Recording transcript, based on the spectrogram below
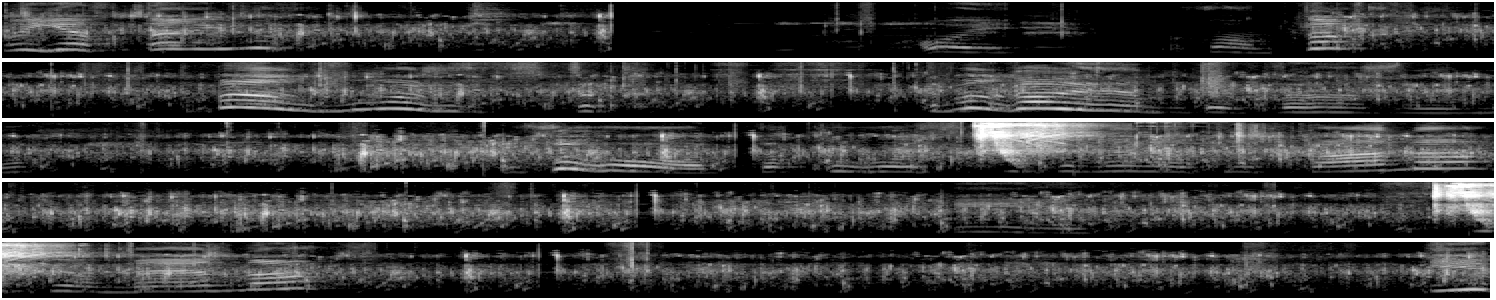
Ну, я стер. Ой, ком. Так, тепер можу так. Тепер галенти зажимо. Цього такого спікамена титана. І спікамена. І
